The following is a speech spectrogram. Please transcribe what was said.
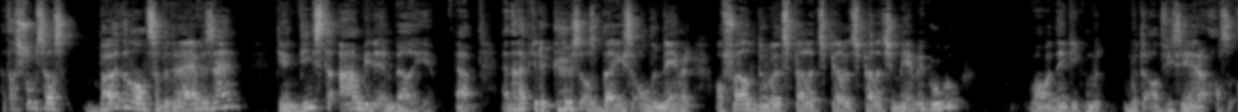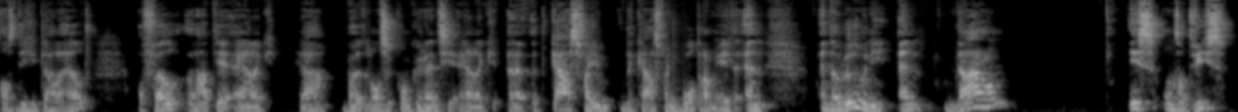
dat dat soms zelfs buitenlandse bedrijven zijn die hun diensten aanbieden in België. Ja? En dan heb je de keuze als Belgische ondernemer, ofwel doen we het spelletje, het spelletje mee met Google, wat we denk ik moet, moeten adviseren als, als digitale held, ofwel laat je eigenlijk ja, buitenlandse concurrentie eigenlijk uh, het kaas van je, de kaas van je boterham eten. En, en dat willen we niet. En daarom is ons advies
